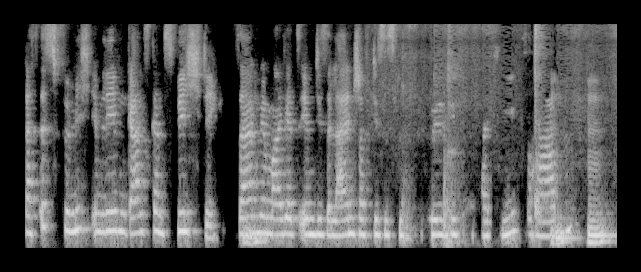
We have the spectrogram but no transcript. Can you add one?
das ist für mich im Leben ganz, ganz wichtig sagen wir mal jetzt eben diese Leidenschaft, dieses Gefühl, diese Empathie zu haben. Mhm.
